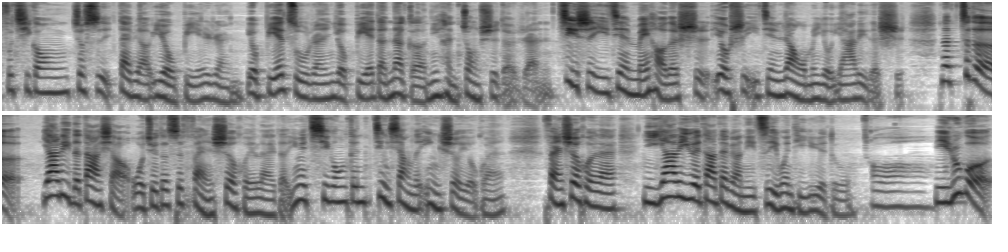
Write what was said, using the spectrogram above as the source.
夫妻宫就是代表有别人、有别组人、有别的那个你很重视的人，既是一件美好的事，又是一件让我们有压力的事。那这个。压力的大小，我觉得是反射回来的，因为气功跟镜像的映射有关。反射回来，你压力越大，代表你自己问题越多。哦，你如果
